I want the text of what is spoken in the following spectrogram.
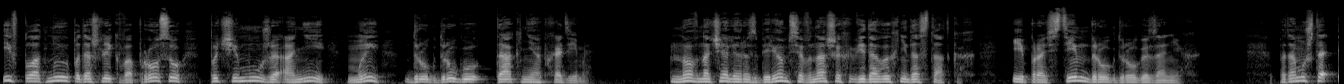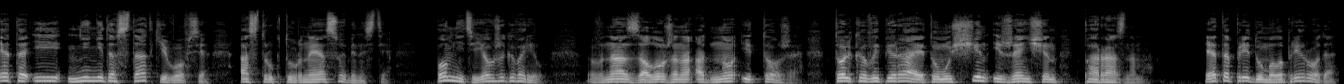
и вплотную подошли к вопросу, почему же они, мы, друг другу так необходимы. Но вначале разберемся в наших видовых недостатках и простим друг друга за них. Потому что это и не недостатки вовсе, а структурные особенности. Помните, я уже говорил – в нас заложено одно и то же, только выпирает у мужчин и женщин по-разному. Это придумала природа,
